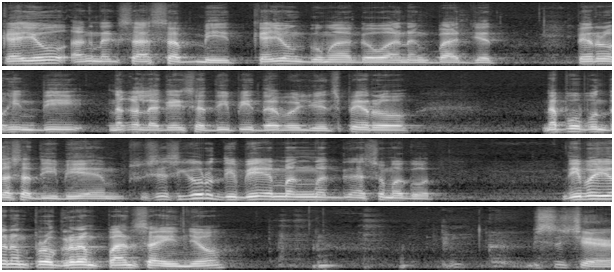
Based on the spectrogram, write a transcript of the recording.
Kayo ang nagsasubmit, kayo ang gumagawa ng budget, pero hindi nakalagay sa DPWH, pero napupunta sa DBM. Sig- Siguro DBM ang mag, uh, sumagot. Di ba yun ang program fund sa inyo? Mr. Chair,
